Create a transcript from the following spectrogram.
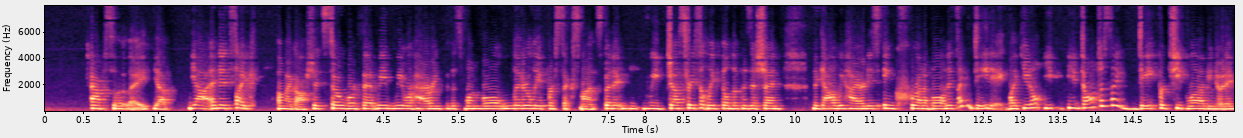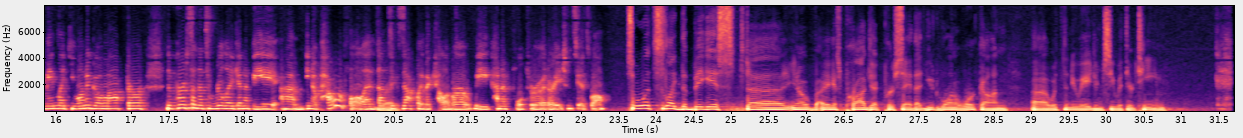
Absolutely. Yep. Yeah. And it's like, oh my gosh, it's so worth it. We we were hiring for this one role literally for six months, but it, we just recently filled the position. The gal we hired is incredible, and it's like dating. Like you don't you, you don't just like date for cheap love. You know what I mean? Like you want to go after the person that's really going to be um, you know powerful, and that's right. exactly the caliber we kind of pull through at our agency as well. So what's like the biggest, uh, you know, I guess project per se that you'd want to work on uh, with the new agency with your team?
